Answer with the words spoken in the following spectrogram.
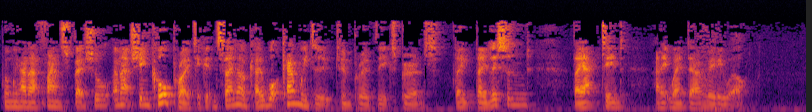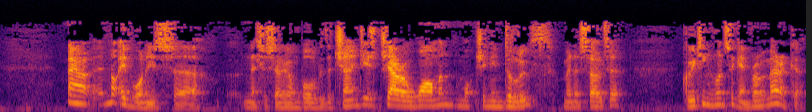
when we had our fan special, and actually incorporating it and saying, okay, what can we do to improve the experience? They they listened they acted, and it went down really well. Now, not everyone is uh, necessarily on board with the changes. Jarrow Warman, watching in Duluth, Minnesota. Greetings once again from America.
